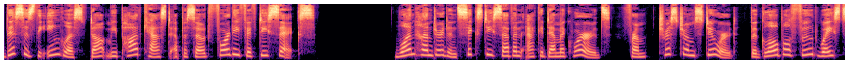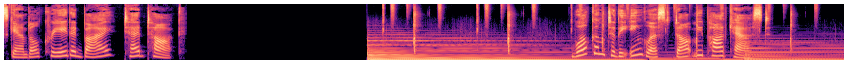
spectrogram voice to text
This is the Englist.me podcast episode 4056. 167 academic words from Tristram Stuart, The Global Food Waste Scandal created by TED Talk. Welcome to the Englist.me podcast.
